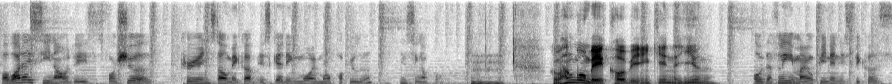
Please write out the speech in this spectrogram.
But what I see nowadays is for sure Korean style makeup is getting more and more popular in Singapore. 음, 그럼 한국 메이크업이 인기 있는 이유는? Oh, definitely, in my opinion, it's because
